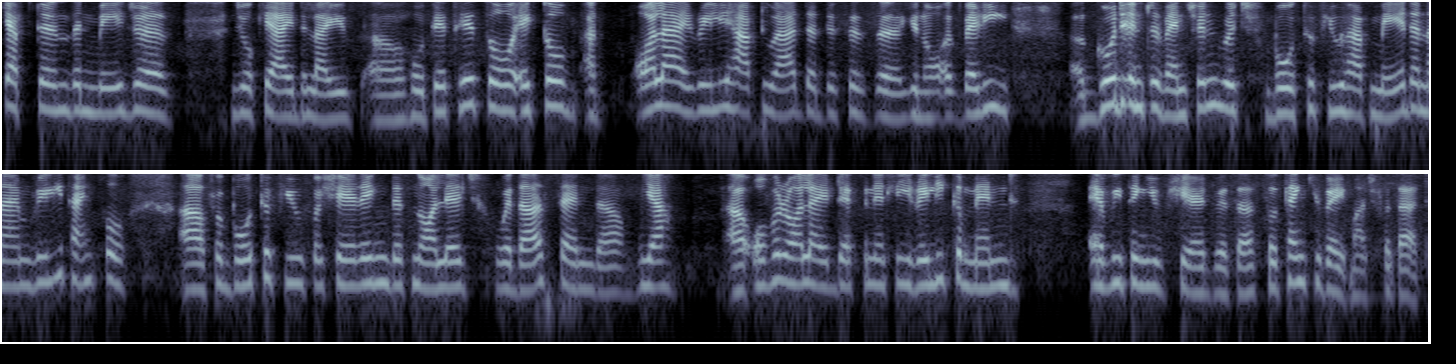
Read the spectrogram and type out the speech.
captains and majors जो कि idolize uh, होते थे तो एक तो uh, all I really have to add that this is uh, you know a very uh, good intervention which both of you have made and I'm really thankful uh, for both of you for sharing this knowledge with us and uh, yeah overall I definitely really commend everything you've shared with us so thank you very much for that.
